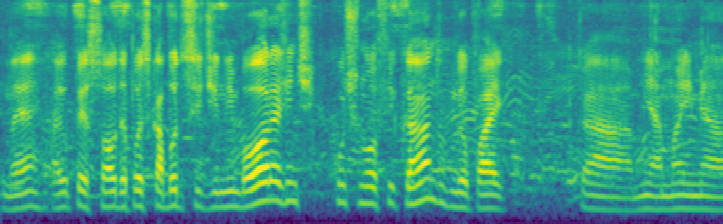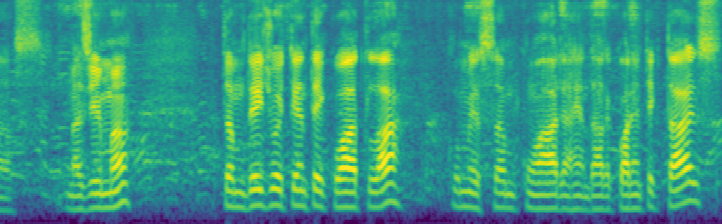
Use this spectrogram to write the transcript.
né? Aí o pessoal depois acabou decidindo ir embora, a gente continuou ficando, meu pai, minha mãe e minhas, minhas irmãs. Estamos desde 84 lá, começamos com a área arrendada 40 hectares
